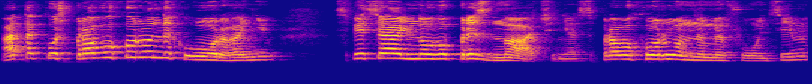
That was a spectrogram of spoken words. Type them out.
а також правоохоронних органів спеціального призначення з правоохоронними функціями,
